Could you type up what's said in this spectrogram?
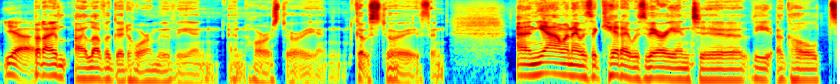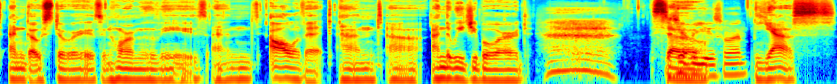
Yeah. But I I love a good horror movie and, and horror story and ghost stories and and yeah, when I was a kid, I was very into the occult and ghost stories and horror movies and all of it and uh, and the Ouija board. So Did you ever use one? Yes,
